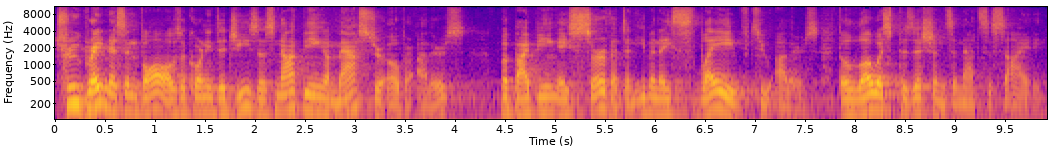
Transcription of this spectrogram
True greatness involves, according to Jesus, not being a master over others, but by being a servant and even a slave to others, the lowest positions in that society.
